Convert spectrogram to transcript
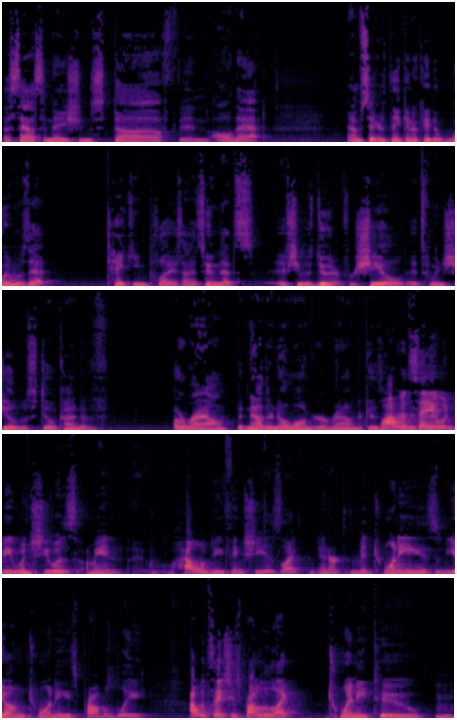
assassination stuff and all that. And I'm sitting here thinking, okay, now when was that taking place? I assume that's if she was doing it for Shield, it's when Shield was still kind of around, but now they're no longer around because Well, I would say it would be when she was. I mean, how old do you think she is? Like in her mid twenties, young twenties, probably. I would say she's probably like 22 Mm-hmm.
